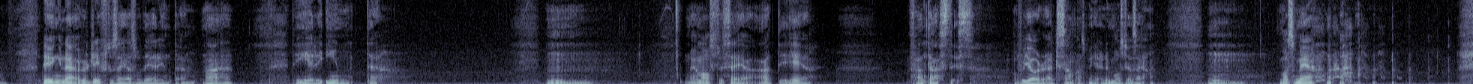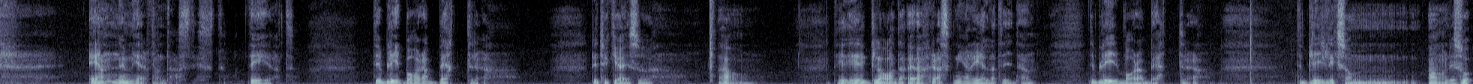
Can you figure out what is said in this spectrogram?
Det är ju ingen överdrift att säga så, det är det inte. Nej, det är det inte. Mm. Jag måste säga att det är fantastiskt att få göra det här tillsammans med er. Det måste jag säga. Mm. Vad som är ännu mer fantastiskt, det är att det blir bara bättre. Det tycker jag är så... Ja. Det är glada överraskningar hela tiden. Det blir bara bättre det blir liksom, ja, det är så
